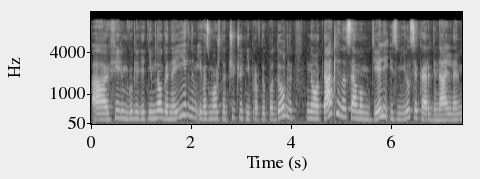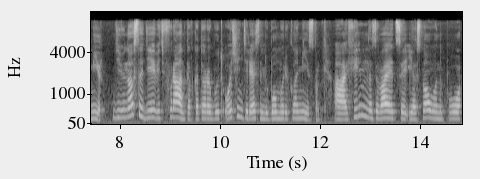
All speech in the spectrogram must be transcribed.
а, фильм выглядит немного наивным и, возможно, чуть-чуть неправдоподобным, но так ли на самом деле изменился кардинально мир? 99 франков, который будет очень интересен любому рекламисту. А, фильм называется и основан по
